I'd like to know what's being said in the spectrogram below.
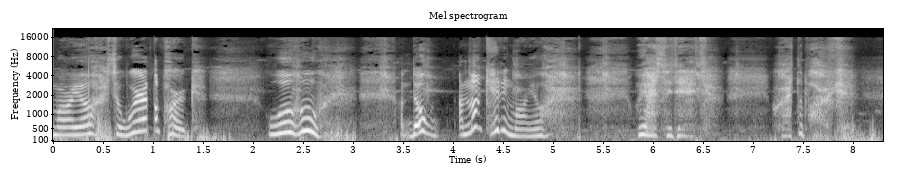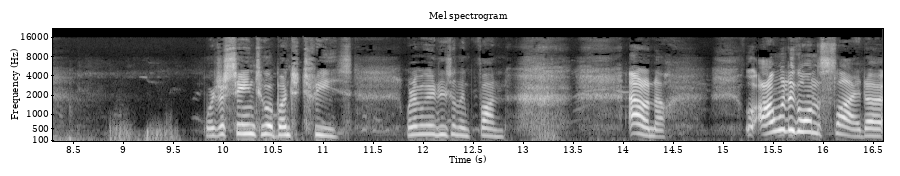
Mario. So we're at the park. Woohoo! No, I'm not kidding, Mario. We actually did it. We're at the park. We're just saying to a bunch of trees. When am I gonna do something fun? I don't know. Well, I'm gonna go on the slide. Uh,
